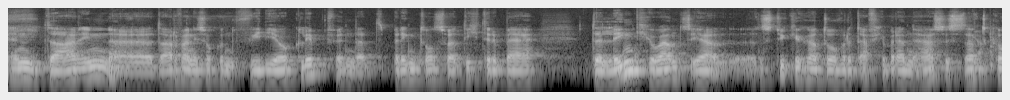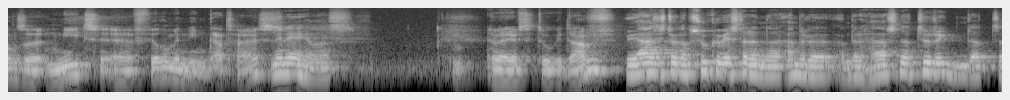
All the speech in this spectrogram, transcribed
En daarin, eh, daarvan is ook een videoclip. En dat brengt ons wat dichter bij de link. Want ja, een stukje gaat over het afgebrande huis. Dus dat Ja. kon ze niet eh, filmen in dat huis. Nee, nee, helaas. En wat heeft ze toen gedaan? Ja, ze is toen op zoek geweest naar een eh, andere, ander huis natuurlijk, dat,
